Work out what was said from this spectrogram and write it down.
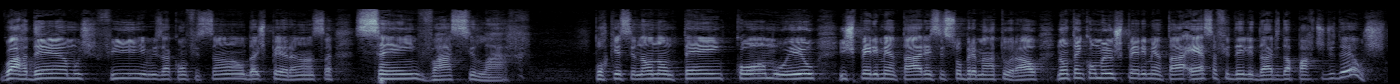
Guardemos firmes a confissão da esperança sem vacilar. Porque senão não tem como eu experimentar esse sobrenatural, não tem como eu experimentar essa fidelidade da parte de Deus.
